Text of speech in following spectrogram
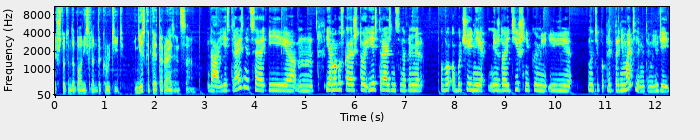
что-то дополнительно докрутить. Есть какая-то разница? Да, есть разница, и я могу сказать, что есть разница, например, в обучении между айтишниками и ну, типа, предпринимателями, там, людей,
